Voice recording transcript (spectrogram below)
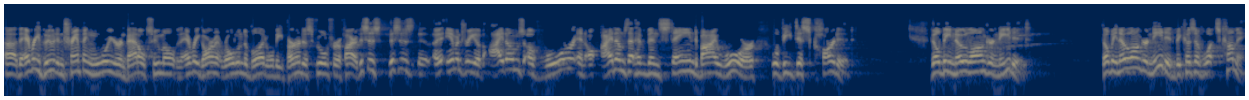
uh, the every boot and tramping warrior in battle tumult and every garment rolled into blood will be burned as fuel for a fire. This is, this is the uh, imagery of items of war and items that have been stained by war will be discarded. They'll be no longer needed. They'll be no longer needed because of what's coming.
